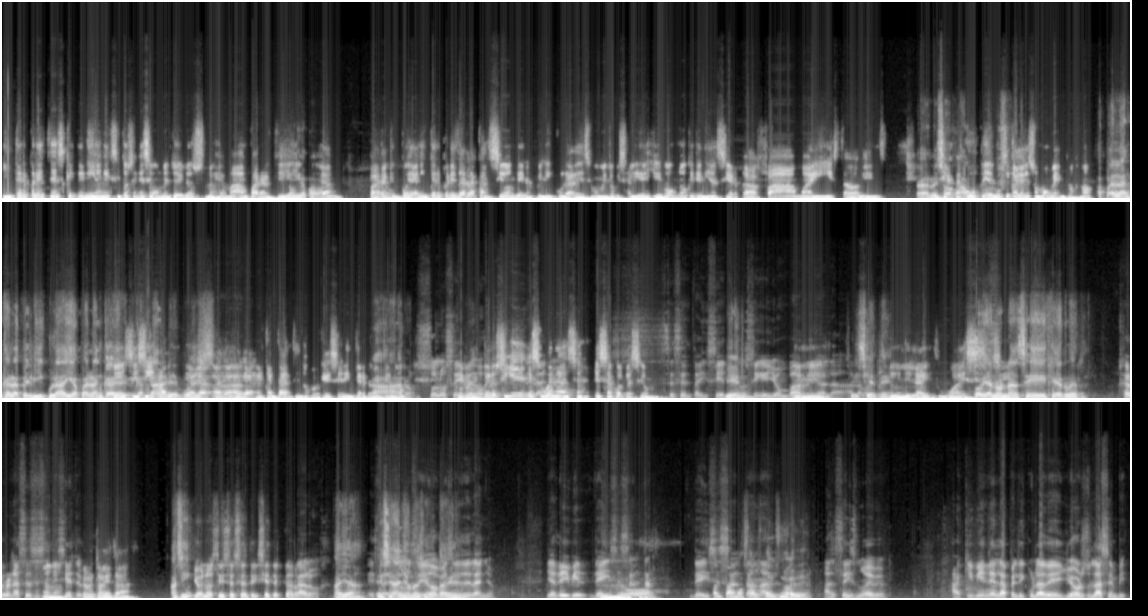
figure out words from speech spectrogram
intérpretes que tenían éxitos en ese momento y los, los llamaban para que Los llamaban. Para que puedan interpretar la canción de la película de ese momento que salía de J. ¿no? Que tenían cierta fama y estaban en, Claro, en eso cierta cúspide musical en esos momentos, ¿no? apalanca la película y apalanca Sí, el sí, sí, cantante. al, pues. a la- a la- a la- al cantante, ¿no? Porque es el intérprete, Claro. Solo se ¿no? dos Pero sí, es buena esa, esa acotación. 67. Bien. ¿no? Sigue John Barry a la, a la 67. batuta. You only like wise. Todavía no Sí. nace Herbert. Herbert nace en No, no, 67. pero todavía está. ¿Ah, sí? Yo nací 67, claro. Claro. Ah, ya. Esta- Ese año nació. dos veces del año. Y de ahí, de ahí se Luego saltan. De ahí se Saltamos saltan al 6-9. al 6-9. Aquí viene la película de George Lazenby.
